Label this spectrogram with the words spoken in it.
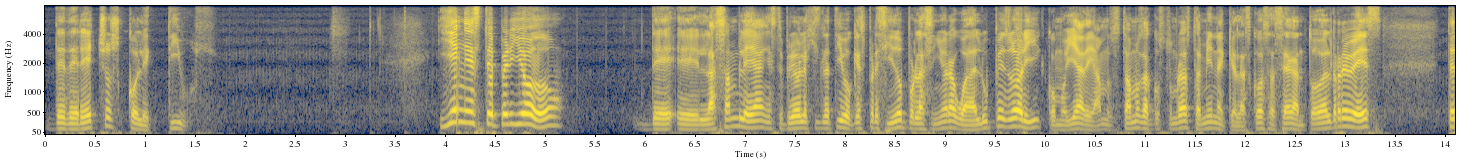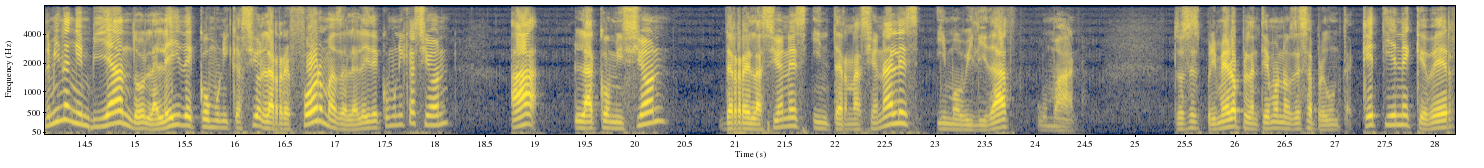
de Derechos Colectivos. Y en este periodo de eh, la Asamblea, en este periodo legislativo que es presidido por la señora Guadalupe Zori, como ya digamos estamos acostumbrados también a que las cosas se hagan todo al revés, terminan enviando la ley de comunicación, las reformas de la ley de comunicación, a la Comisión de Relaciones Internacionales y Movilidad Humana. Entonces, primero planteémonos esa pregunta. ¿Qué tiene que ver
